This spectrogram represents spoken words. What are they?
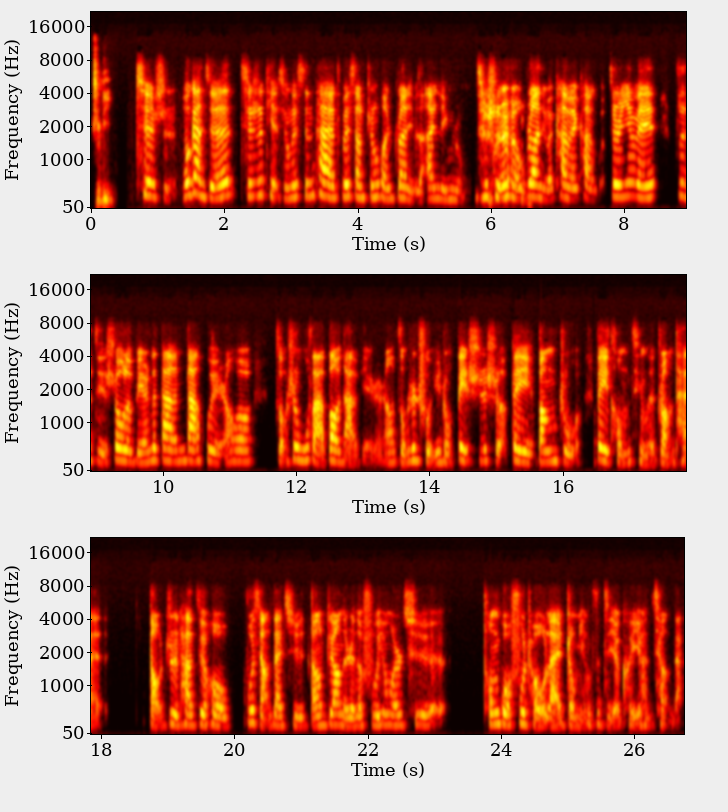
直立。确实，我感觉其实铁熊的心态特别像《甄嬛传》里面的安陵容，就是 我不知道你们看没看过，就是因为自己受了别人的大恩大惠，然后总是无法报答别人，然后总是处于一种被施舍、被帮助、被同情的状态，导致他最后不想再去当这样的人的附庸，而去通过复仇来证明自己也可以很强大。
